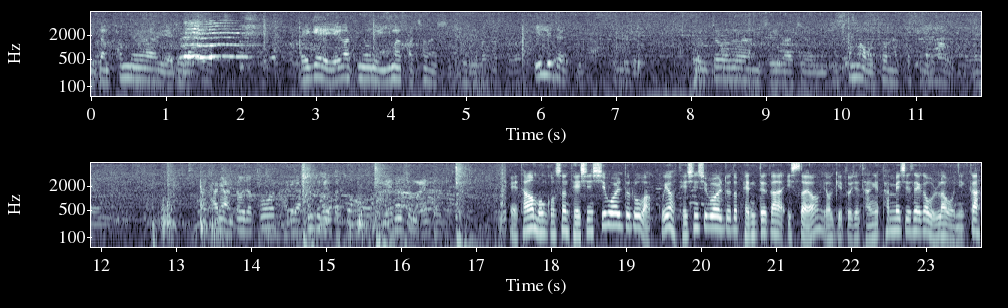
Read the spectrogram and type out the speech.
일단 판매할 예정이고 대게 얘 같은 경우는 24,000원씩 2만 4천 원. 1, 2절 그리고 이쪽은 저희가 지금 35,000원에 팠습니다 3만 5천 원. 네. 다리 안 떨어졌고 다리가 한두 개 떨어졌고 얘는 좀 많이 떨어졌어. 예, 다음 온 곳은 대신 시월드로 왔고요. 대신 시월드도 밴드가 있어요. 여기도 이제 당일 판매 시세가 올라오니까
